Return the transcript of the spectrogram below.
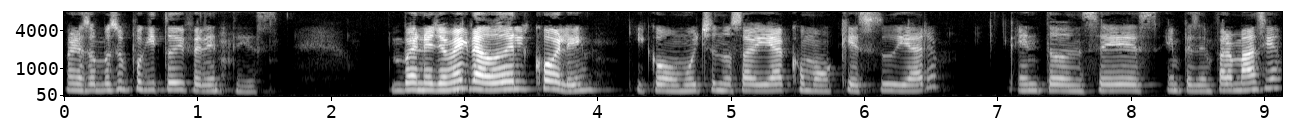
Bueno, somos un poquito diferentes. Bueno, yo me gradué del cole y como muchos no sabía cómo qué estudiar, entonces empecé en farmacia.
